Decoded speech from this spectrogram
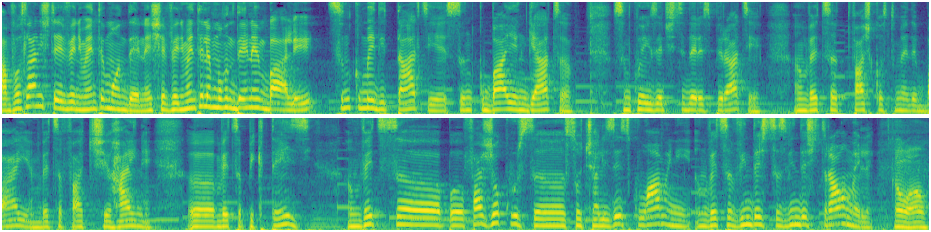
Am fost la niște evenimente mondene și evenimentele mondene în Bali sunt cu meditație, sunt cu baie în gheață, sunt cu exerciții de respirație. Înveți să faci costume de baie, înveți să faci haine, uh, înveți să pictezi, înveți să uh, faci jocuri, să socializezi cu oamenii, înveți să vindești, să-ți vindești traumele. Oh, wow.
